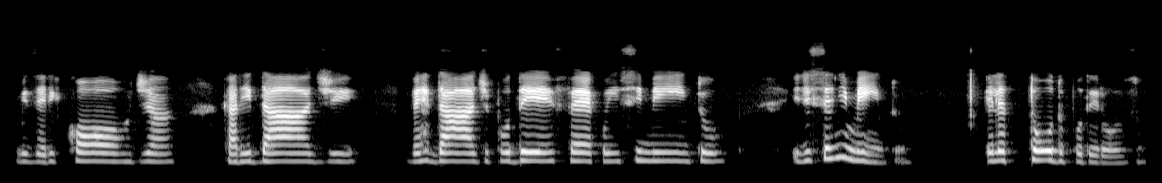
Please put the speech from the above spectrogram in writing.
misericórdia, caridade, verdade, poder, fé, conhecimento e discernimento. Ele é todo poderoso,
